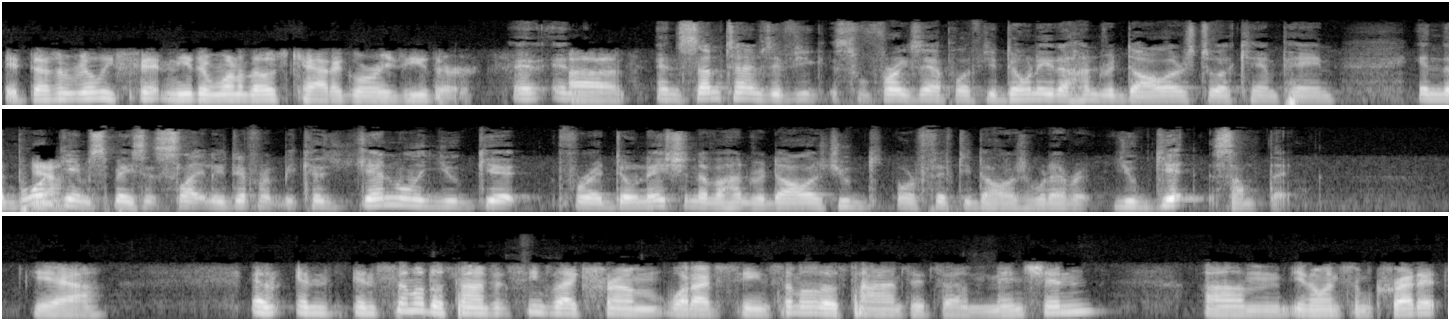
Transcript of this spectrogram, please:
it doesn't really fit in either one of those categories either. And and, uh, and sometimes if you, so for example, if you donate hundred dollars to a campaign, in the board yeah. game space, it's slightly different because generally you get for a donation of hundred dollars, you or fifty dollars or whatever, you get something. Yeah, and, and and some of those times it seems like from what I've seen, some of those times it's a mention, um, you know, and some credits.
